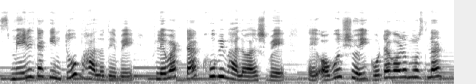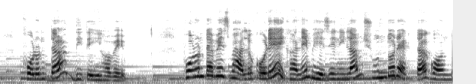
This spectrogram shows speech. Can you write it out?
স্মেলটা কিন্তু ভালো দেবে। ফ্লেভারটা খুবই ভালো আসবে। তাই অবশ্যই গোটা গরম মশলার ফোড়নটা দিতেই হবে। ফোড়নটা বেশ ভালো করে এখানে ভেজে নিলাম। সুন্দর একটা গন্ধ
